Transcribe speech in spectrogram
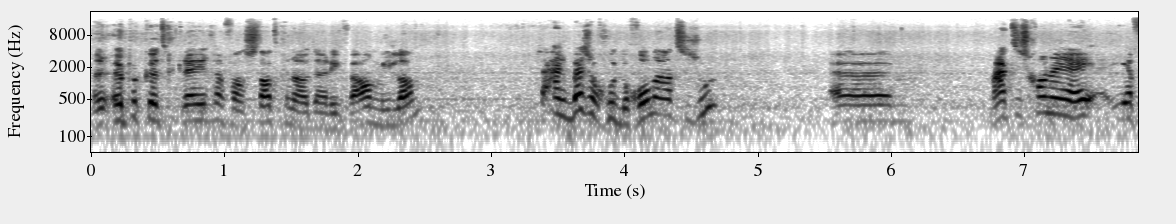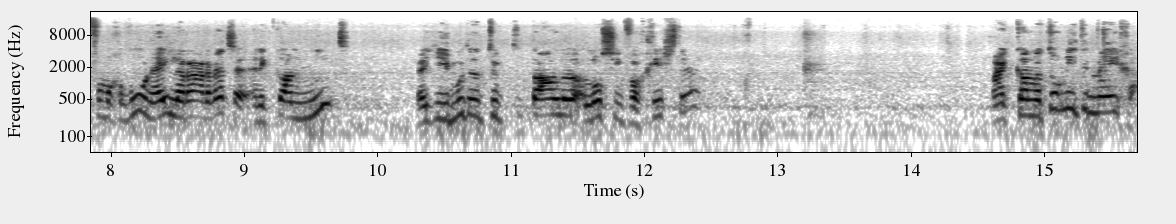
een uppercut gekregen van stadgenoot en rivaal Milan. Ze zijn eigenlijk best wel goed begonnen aan het seizoen. Ehm, maar het is gewoon een, je hebt voor mijn gevoel een hele rare wedstrijd. En ik kan niet, weet je, je moet het natuurlijk totaal los zien van gisteren. Maar ik kan er toch niet in meegaan.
